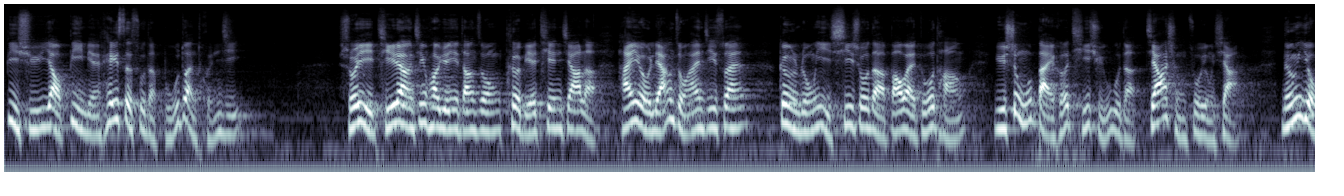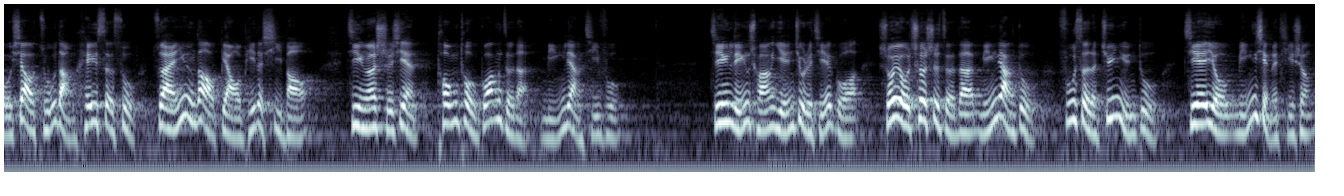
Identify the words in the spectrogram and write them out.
必须要避免黑色素的不断囤积。所以提亮精华原液当中特别添加了含有两种氨基酸、更容易吸收的胞外多糖与圣母百合提取物的加成作用下，能有效阻挡黑色素转运到表皮的细胞，进而实现通透光泽的明亮肌肤。经临床研究的结果，所有测试者的明亮度、肤色的均匀度皆有明显的提升。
